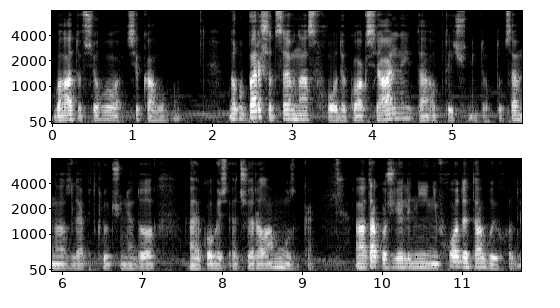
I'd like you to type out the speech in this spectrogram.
багато всього цікавого. Ну, по-перше, це в нас входи коаксіальний та оптичний. Тобто це в нас для підключення до е, якогось джерела музики. А також є лінійні входи та виходи.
